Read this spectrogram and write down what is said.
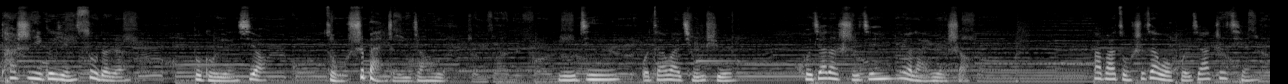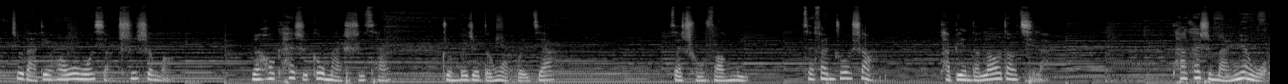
他是一个严肃的人，不苟言笑，总是板着一张脸。如今我在外求学，回家的时间越来越少。爸爸总是在我回家之前就打电话问我想吃什么，然后开始购买食材，准备着等我回家。在厨房里，在饭桌上，他变得唠叨起来。他开始埋怨我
